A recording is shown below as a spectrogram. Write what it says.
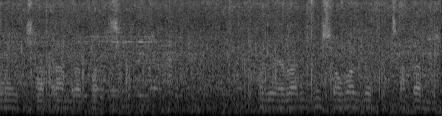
মৌসুমে ছাতা আমরা পাচ্ছি। তবে এবার সবার কাছে ছাতা নেই।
